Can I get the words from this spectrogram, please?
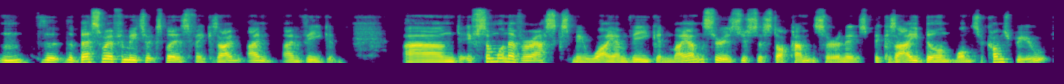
the, the best way for me to explain this thing, because I'm I'm I'm vegan, and if someone ever asks me why I'm vegan, my answer is just a stock answer. And it's because I don't want to contribute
